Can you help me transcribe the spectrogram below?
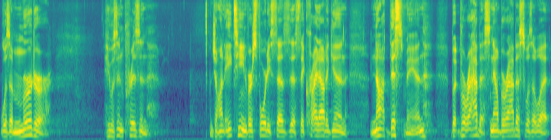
was a murderer, he was in prison. John 18, verse 40 says this They cried out again, Not this man, but Barabbas. Now, Barabbas was a what?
